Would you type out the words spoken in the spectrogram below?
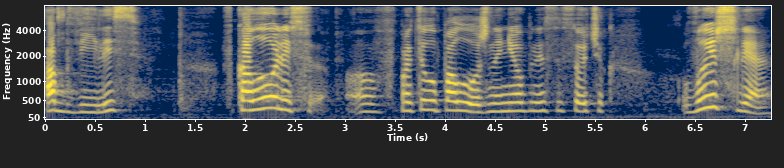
обвились, вкололись в противоположный небный сосочек, вышли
